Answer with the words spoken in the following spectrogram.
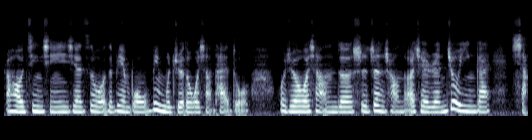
然后进行一些自我的辩驳。我并不觉得我想太多。我觉得我想的是正常的，而且人就应该想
